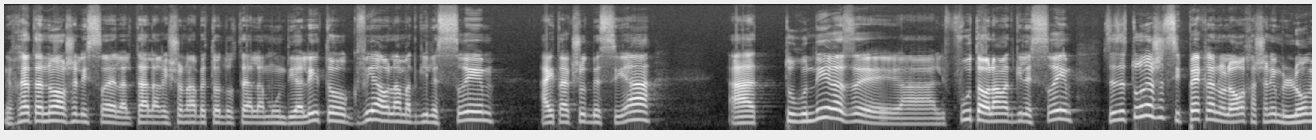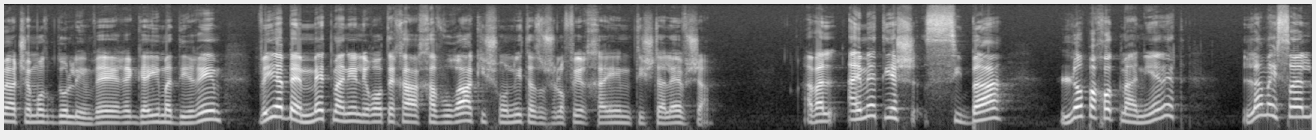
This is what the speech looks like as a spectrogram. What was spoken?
נבחרת הנוער של ישראל עלתה לראשונה בתולדותיה למונדיאליטו, גביע העולם עד גיל 20, ההתרגשות בשיאה. הטורניר הזה, האליפות העולם עד גיל 20, זה, זה טורניר שסיפק לנו לאורך השנים לא מעט שמות גדולים ורגעים אדירים, ויהיה באמת מעניין לראות איך החבורה הכישרונית הזו של אופיר חיים תשתלב שם. אבל האמת, יש סיבה לא פחות מעניינת למה ישראל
